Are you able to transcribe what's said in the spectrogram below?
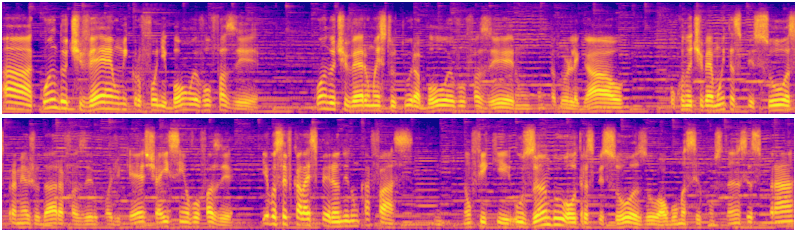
Ah, quando eu tiver um microfone bom, eu vou fazer. Quando eu tiver uma estrutura boa, eu vou fazer um computador legal. Ou quando eu tiver muitas pessoas para me ajudar a fazer o podcast, aí sim eu vou fazer. E você fica lá esperando e nunca faz. Não fique usando outras pessoas ou algumas circunstâncias para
